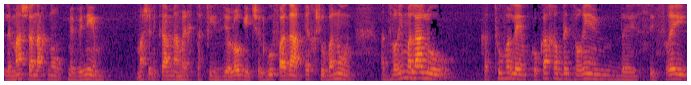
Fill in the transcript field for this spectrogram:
למה שאנחנו מבינים, מה שנקרא מהמערכת הפיזיולוגית של גוף האדם, איך שהוא בנוי. הדברים הללו, כתוב עליהם כל כך הרבה דברים בספרי,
